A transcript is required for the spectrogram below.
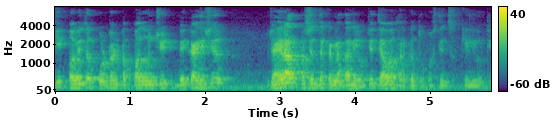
ती पवित्र पोर्टल टप्पा दोनची बेकायदेशीर जाहिरात प्रसिद्ध करण्यात आली होती त्यावर हरकत उपस्थित केली होती.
